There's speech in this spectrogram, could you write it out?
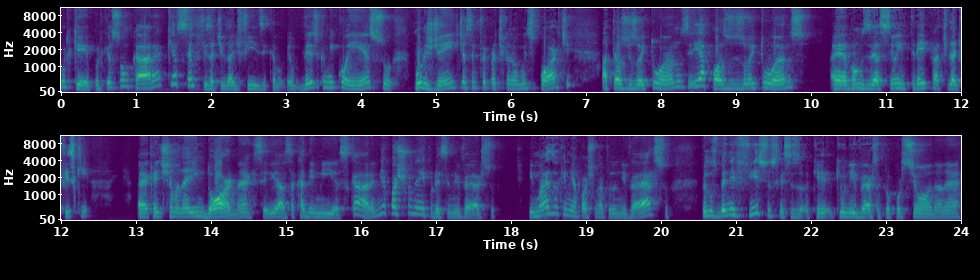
Por quê? Porque eu sou um cara que eu sempre fiz atividade física. Eu, desde que eu me conheço por gente, eu sempre fui praticando algum esporte até os 18 anos, e após os 18 anos, é, vamos dizer assim, eu entrei para atividade física é, que a gente chama né, indoor, né, que seria as academias. Cara, me apaixonei por esse universo. E mais do que me apaixonar pelo universo, pelos benefícios que, esses, que, que, o universo proporciona, né?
